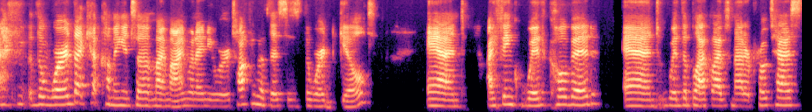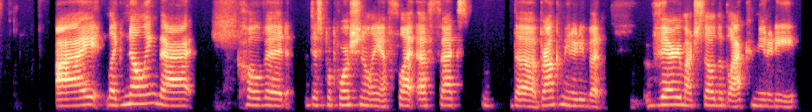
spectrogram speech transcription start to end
I the word that kept coming into my mind when I knew we were talking about this is the word guilt. And I think with COVID and with the Black Lives Matter protests, I like knowing that COVID disproportionately affle- affects the brown community, but very much so the black community.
